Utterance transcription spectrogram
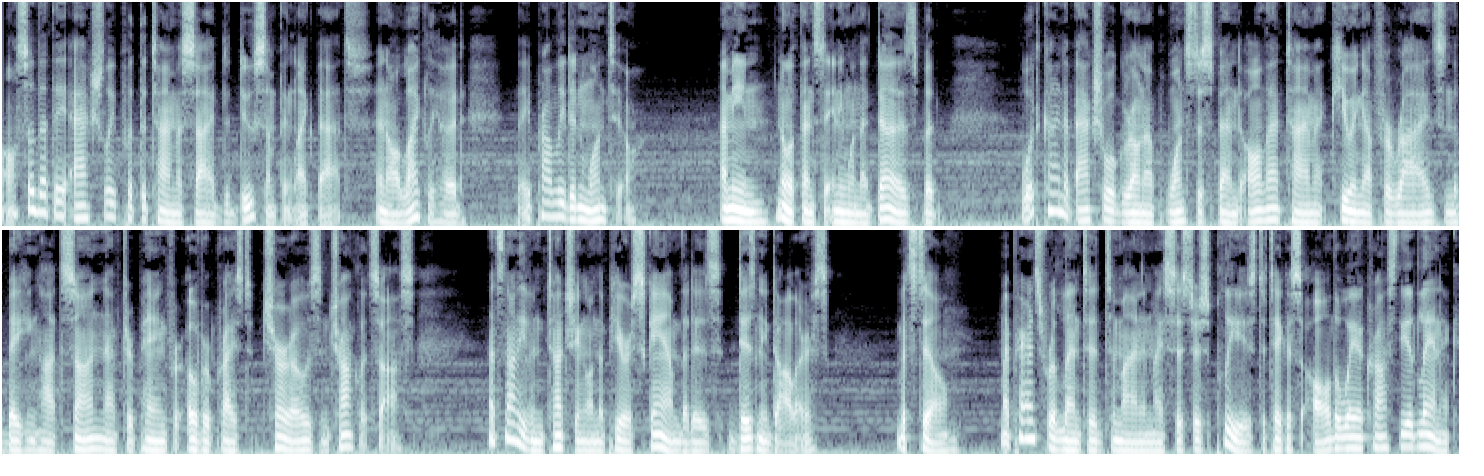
also that they actually put the time aside to do something like that. In all likelihood, they probably didn't want to. I mean, no offense to anyone that does, but what kind of actual grown up wants to spend all that time queuing up for rides in the baking hot sun after paying for overpriced churros and chocolate sauce? That's not even touching on the pure scam that is Disney dollars. But still, my parents relented to mine and my sister's pleas to take us all the way across the Atlantic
